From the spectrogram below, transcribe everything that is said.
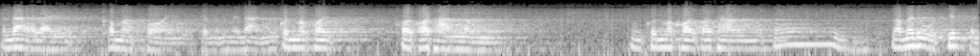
มันได้อะไรเขามาคอยอยู่แต่มันไม่ได้ มันคนมาคอยคอยขอทานเราเนี่ยมันคนมาคอยขอทานเราก็เราไม่ได้อุทิศกัน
